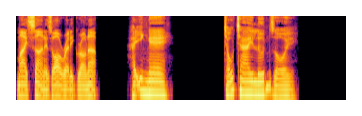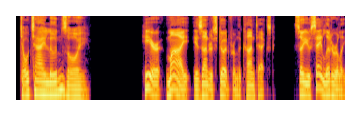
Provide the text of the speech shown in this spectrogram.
My son is already grown up. Hãy nghe. Cháu trai lớn rồi. Cháu trai lớn rồi. Here, my is understood from the context. So you say literally,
